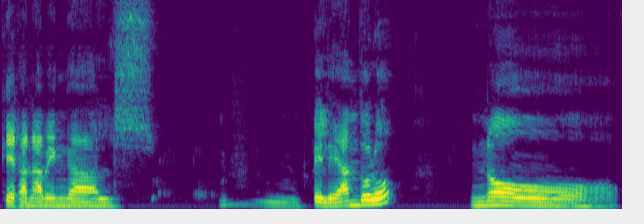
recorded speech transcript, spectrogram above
que gana Bengals mm, peleándolo, no,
